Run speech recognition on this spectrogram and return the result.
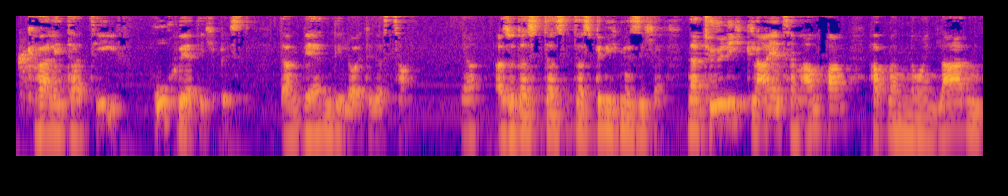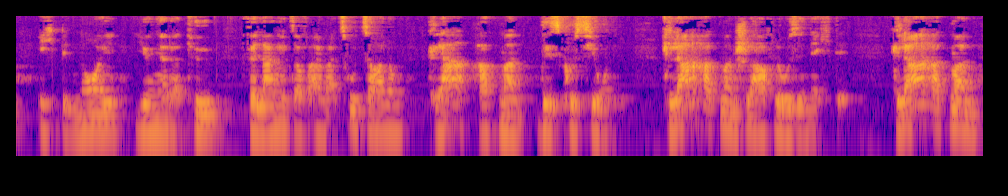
qualitativ hochwertig bist, dann werden die Leute das zahlen. Ja, also das, das, das bin ich mir sicher. Natürlich, klar, jetzt am Anfang hat man einen neuen Laden, ich bin neu, jüngerer Typ, verlange jetzt auf einmal Zuzahlung. Klar hat man Diskussionen. Klar hat man schlaflose Nächte. Klar hat man,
